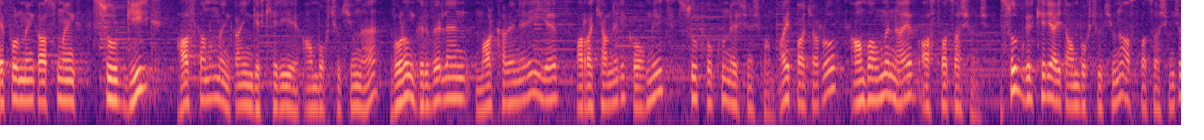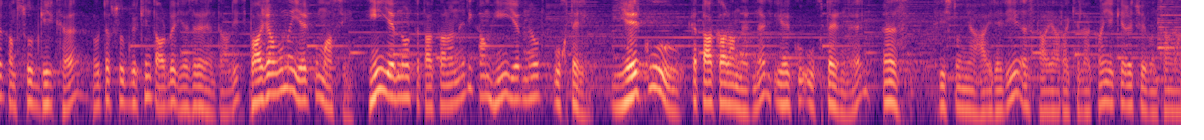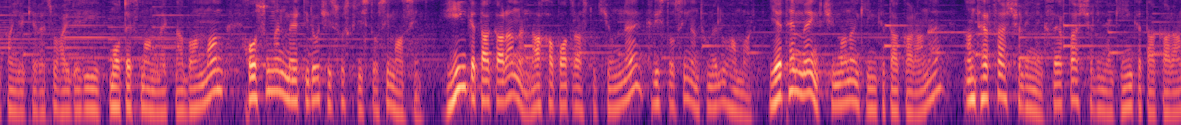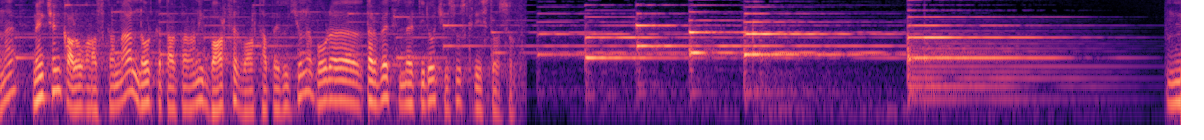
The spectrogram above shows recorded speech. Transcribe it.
Երբ որ մենք ասում ենք Սուրբ Գիրք, հասկանում ենք այն գրքերի ամբողջությունը, որոնք գրվել են մարգարեների եւ առաքյալների կողմից Սուրբ Հոգու ներշնչմամբ։ Այդ պատճառով անվանում են նաեւ Աստվածաշունչ։ Սուրբ գրքերի այդ ամբողջությունը Աստվածաշունչը կամ Սուրբ Գիրքը, որտեղ Սուրբ Գրքին տարբեր եզրեր են տալիս, բաժանվում է երկու մասի՝ հին եւ նոր կտակարանների կամ հին եւ նոր ուխտերի։ Երկու կտակարաններն էլ, երկու ուխտերն էլ ըստ քրիստոնյա հայրերի ըստ հայ առաքելական եկեղեցու եւ ընդհանրական եկեղեցու հայրերի մոտեցման մեկնաբանման խոսում են մեր Տիրոջ Հիսուս Քրիստոսի մասին։ Հին կտակարանը նախապատրաստությունն է Քրիստոսին ընդունելու համար։ Եթե մենք չիմանանք հին կտակարանը, ընթերցած չլինենք, սերտած չլինենք հին կտակարանը, մենք չենք կարող հասկանալ նոր կտակարանի բարձր վարդապետությունը, որը տրվեց մեր Տիրոջ Հիսուս Քրիստոսով։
